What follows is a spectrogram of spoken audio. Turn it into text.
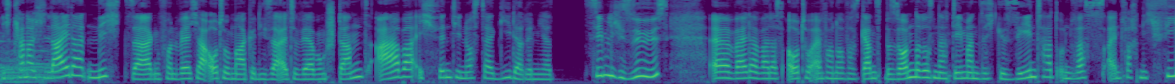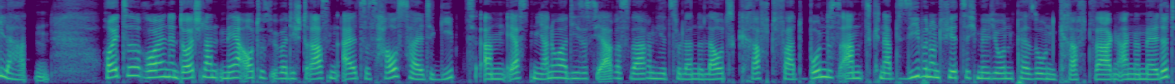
Ich kann euch leider nicht sagen, von welcher Automarke diese alte Werbung stammt, aber ich finde die Nostalgie darin ja ziemlich süß, äh, weil da war das Auto einfach noch was ganz Besonderes, nachdem man sich gesehnt hat und was einfach nicht viele hatten. Heute rollen in Deutschland mehr Autos über die Straßen, als es Haushalte gibt. Am 1. Januar dieses Jahres waren hierzulande laut Kraftfahrtbundesamt knapp 47 Millionen Personenkraftwagen angemeldet,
